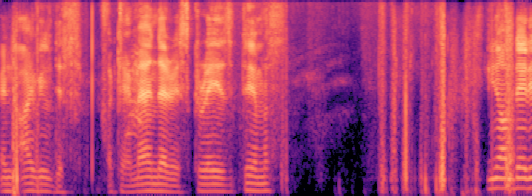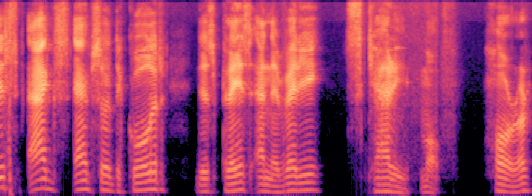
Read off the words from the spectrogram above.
And I will this. Okay, man, there is crazy teams. You know, there is eggs absolutely cooler this place and a very scary move. Horror.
